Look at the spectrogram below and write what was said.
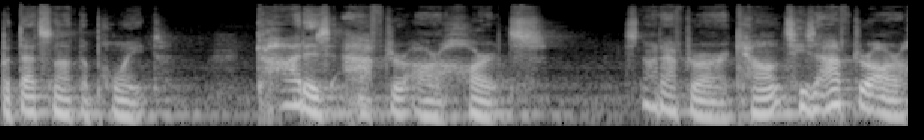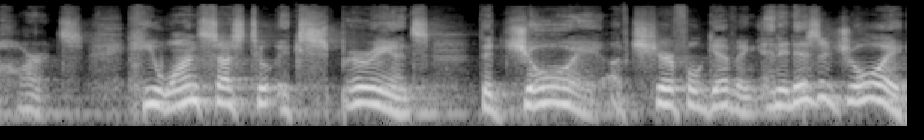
But that's not the point. God is after our hearts. He's not after our accounts, He's after our hearts. He wants us to experience the joy of cheerful giving. And it is a joy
